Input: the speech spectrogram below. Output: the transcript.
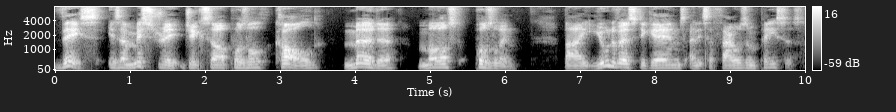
This is a mystery jigsaw puzzle called Murder Most Puzzling by University Games and it's a thousand pieces.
